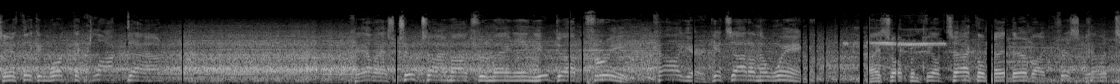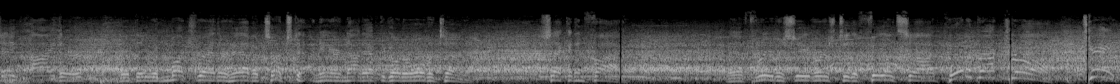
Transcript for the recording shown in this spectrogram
See if they can work the clock down. Two timeouts remaining. UW three. Collier gets out on the wing. Nice open field tackle made there by Chris They would take either, but they would much rather have a touchdown here and not have to go to overtime. Second and five. They have three receivers to the field side. Quarterback draw. Jake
